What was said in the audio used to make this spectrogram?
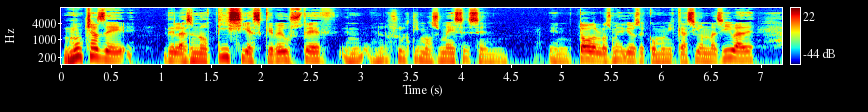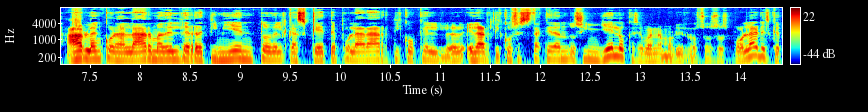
Muchas de, las noticias que ve usted en los últimos meses en, en todos los medios de comunicación masiva hablan con alarma del derretimiento del casquete polar ártico, que el, Ártico se está quedando sin hielo, que se van a morir los osos polares, que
